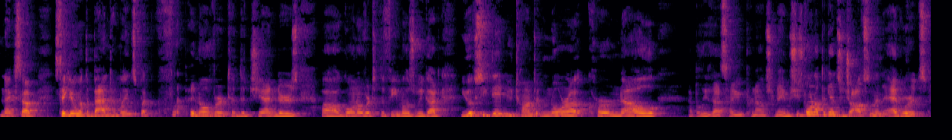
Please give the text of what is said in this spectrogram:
Next up, sticking with the bantamweights, but flipping over to the genders, uh, going over to the females, we got UFC debutante Nora Cornolle. I believe that's how you pronounce her name. She's going up against Jocelyn Edwards.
